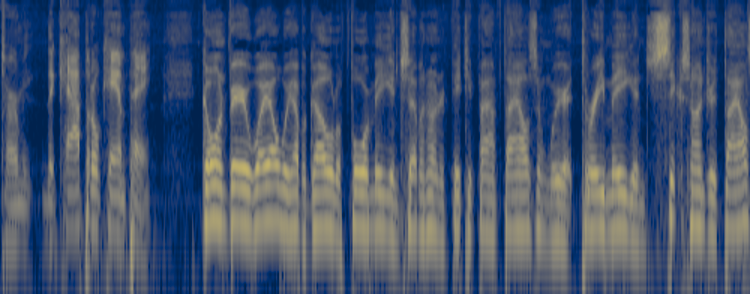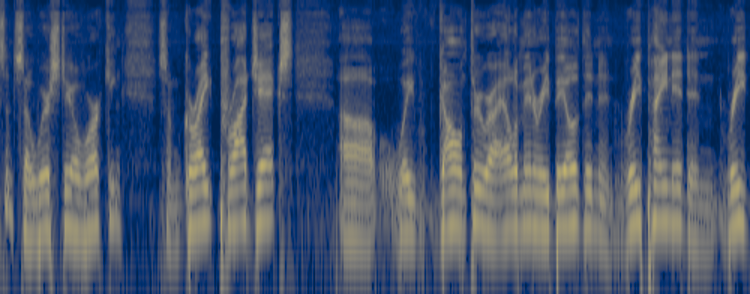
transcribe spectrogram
Termie, the capital campaign. Going very well. We have a goal of four million seven hundred fifty-five thousand. We're at three million six hundred thousand, so we're still working. Some great projects. Uh, we've gone through our elementary building and repainted and re,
